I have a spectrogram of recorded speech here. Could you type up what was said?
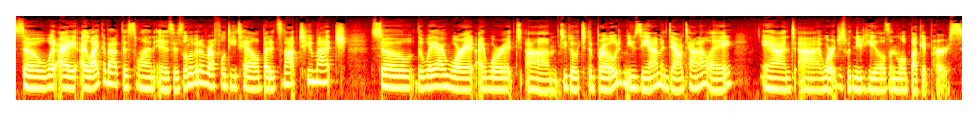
So what I, I like about this one is there's a little bit of ruffle detail, but it's not too much. So the way I wore it, I wore it um, to go to the Broad Museum in downtown LA, and uh, I wore it just with nude heels and a little bucket purse.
